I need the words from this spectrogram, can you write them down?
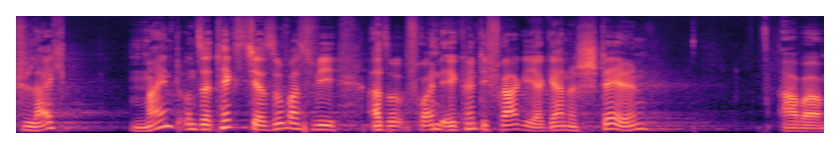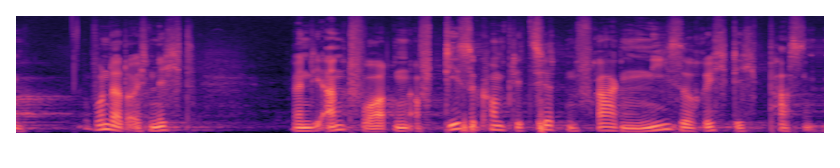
vielleicht meint unser Text ja sowas wie, also Freunde, ihr könnt die Frage ja gerne stellen, aber wundert euch nicht, wenn die Antworten auf diese komplizierten Fragen nie so richtig passen.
